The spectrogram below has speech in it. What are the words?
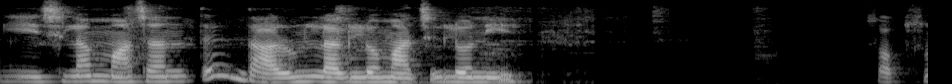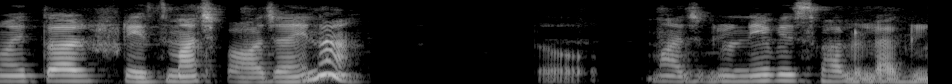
গিয়েছিলাম মাছ আনতে, দারুণ লাগল মাছগুলো নিয়ে। সবসময় তো আর ফ্রেশ মাছ পাওয়া যায় না। তো মাছগুলো নিয়ে বেশ ভালো লাগল।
